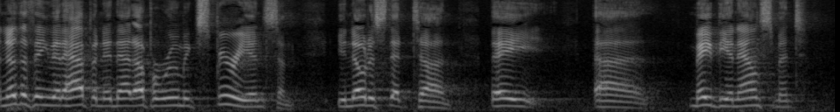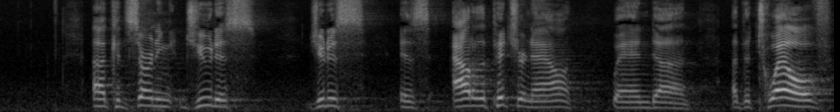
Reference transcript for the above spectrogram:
Another thing that happened in that upper room experience, and you notice that uh, they uh, made the announcement uh, concerning Judas. Judas is out of the picture now, and uh, the 12,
